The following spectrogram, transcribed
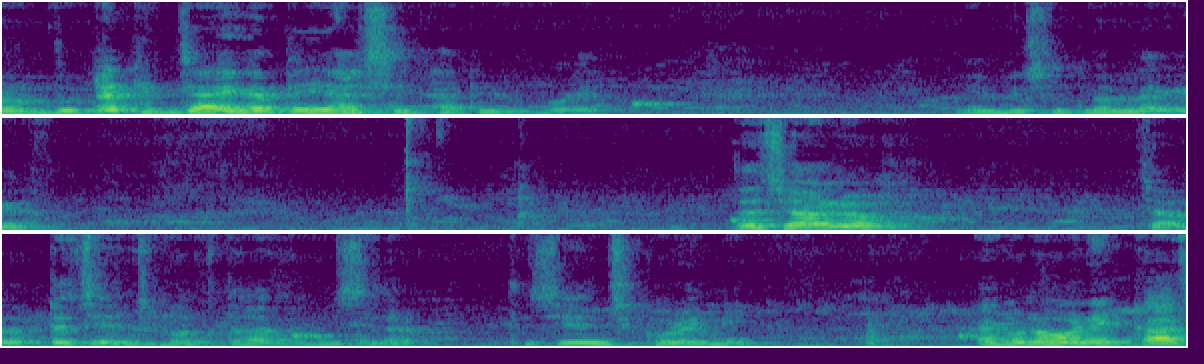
রোদ্দুরটা ঠিক জায়গাতেই আসে খাটের উপরে। হেবি সুন্দর লাগে। তো চলো, চাদরটা চেঞ্জ করতে হবে বিছনা তো চেঞ্জ করে নিই। এখনও অনেক কাজ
